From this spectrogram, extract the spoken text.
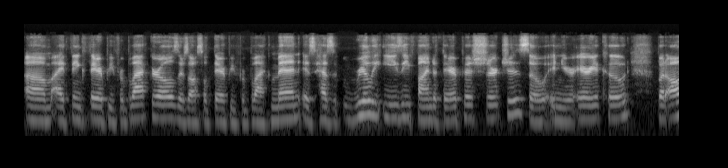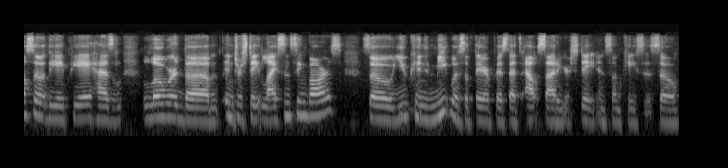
Um, I think therapy for Black girls, there's also therapy for Black men, is has really easy find a therapist searches. So, in your area code, but also the APA has lowered the interstate licensing bars. So, you can meet with a therapist that's outside of your state in some cases. So,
